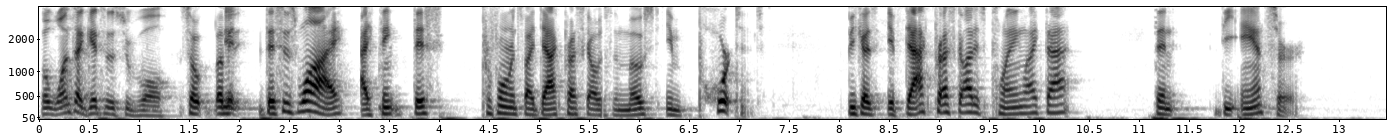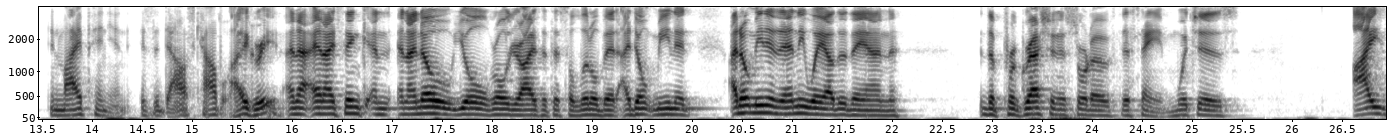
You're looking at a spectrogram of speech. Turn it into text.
But once I get to the Super Bowl, So let me. It- this is why I think this performance by Dak Prescott was the most important, because if Dak Prescott is playing like that, then the answer, in my opinion, is the Dallas Cowboys. I agree, and I, and I think and and I know you'll roll your eyes at this a little bit. I don't mean it. I don't mean it in any way other than the progression is sort of the same, which is I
